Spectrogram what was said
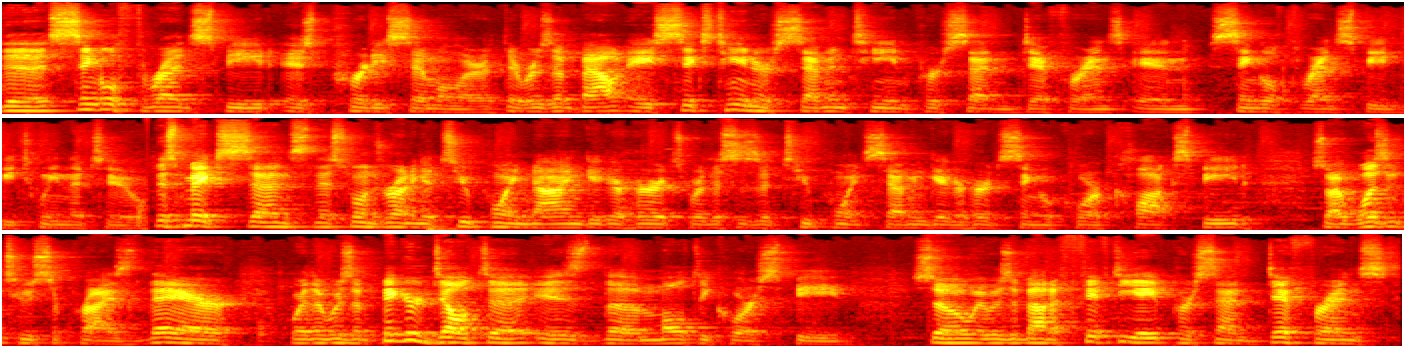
The single thread speed is pretty similar. There was about a 16 or 17% difference in single thread speed between the two. This makes sense. This one's running at 2.9 gigahertz where this is a 2.7 gigahertz single core clock speed. So I wasn't too surprised there. Where there was a bigger delta is the multi-core speed. So it was about a 58% difference,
